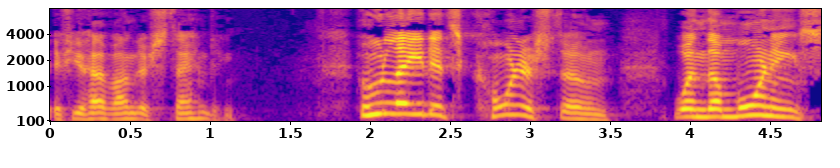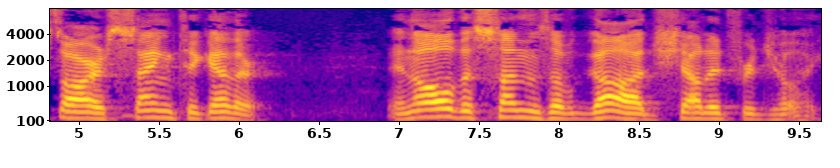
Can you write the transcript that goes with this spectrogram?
if you have understanding. Who laid its cornerstone when the morning stars sang together and all the sons of God shouted for joy?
